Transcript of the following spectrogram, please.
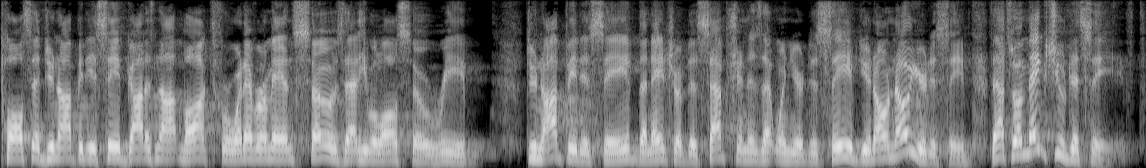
Paul said, do not be deceived. God is not mocked for whatever a man sows that he will also reap. Do not be deceived. The nature of deception is that when you're deceived, you don't know you're deceived. That's what makes you deceived.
